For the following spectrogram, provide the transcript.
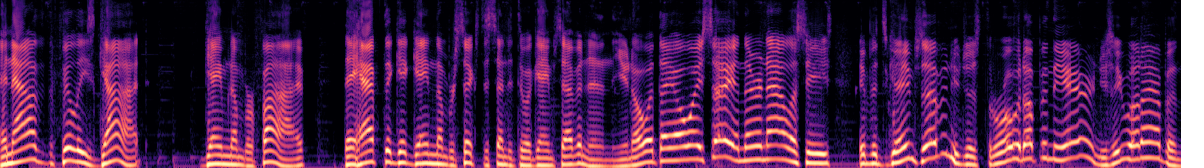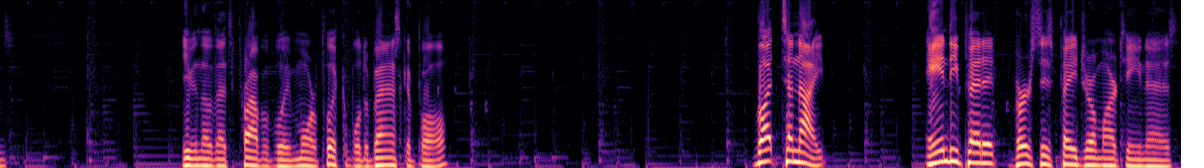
And now that the Phillies got game number five, they have to get game number six to send it to a game seven, and you know what they always say in their analyses. If it's game seven, you just throw it up in the air and you see what happens. even though that's probably more applicable to basketball. But tonight, Andy Pettitte versus Pedro Martinez,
